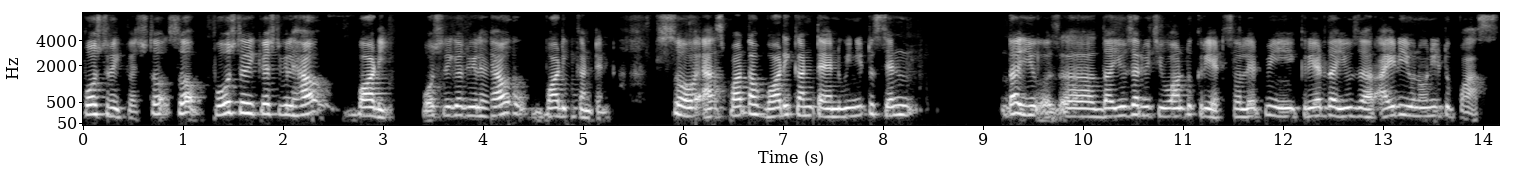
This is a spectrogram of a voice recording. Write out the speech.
post request. So so post request will have body. Post request will have body content. So as part of body content we need to send the uh, the user which you want to create. So let me create the user id you no need to pass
